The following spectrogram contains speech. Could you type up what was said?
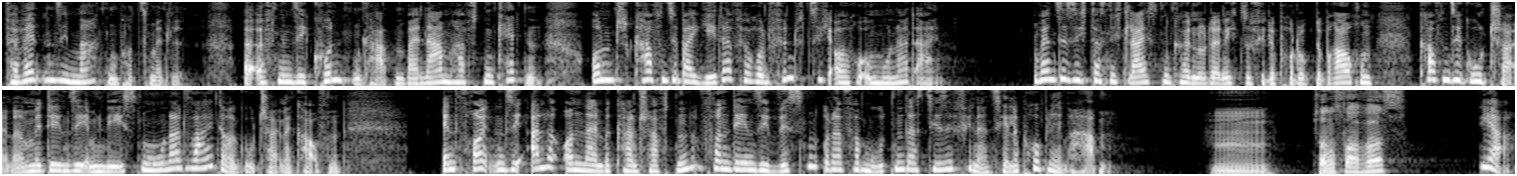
Verwenden Sie Markenputzmittel. Eröffnen Sie Kundenkarten bei namhaften Ketten und kaufen Sie bei jeder für rund 50 Euro im Monat ein. Wenn Sie sich das nicht leisten können oder nicht so viele Produkte brauchen, kaufen Sie Gutscheine, mit denen Sie im nächsten Monat weitere Gutscheine kaufen. Entfreunden Sie alle Online-Bekanntschaften, von denen Sie wissen oder vermuten, dass diese finanzielle Probleme haben. Hm, sonst noch was? Ja,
